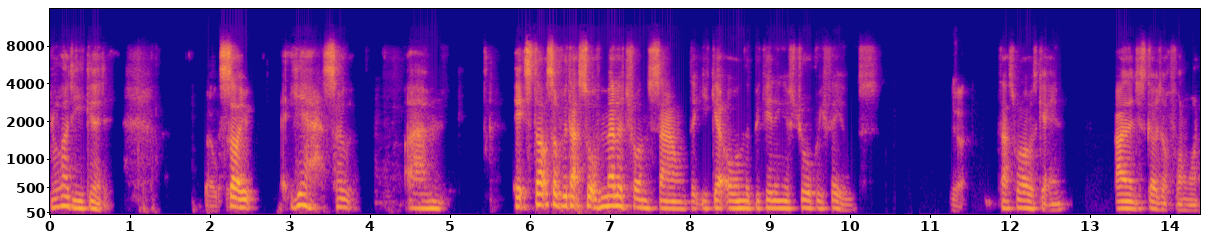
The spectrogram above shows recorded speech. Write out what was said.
bloody good. Belter. So yeah, so um it starts off with that sort of mellotron sound that you get on the beginning of Strawberry Fields. Yeah. That's what I was getting. And it just goes off on one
